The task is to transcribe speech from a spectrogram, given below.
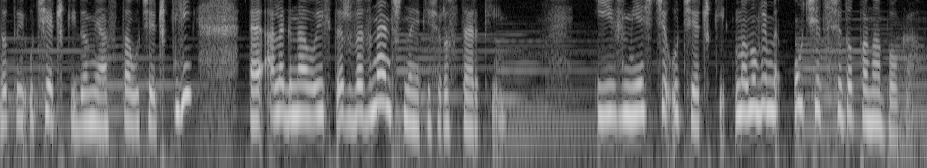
do tej ucieczki, do miasta ucieczki, e, ale gnały ich też wewnętrzne jakieś rozterki. I w mieście ucieczki, my mówimy uciec się do Pana Boga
